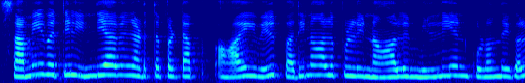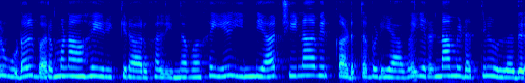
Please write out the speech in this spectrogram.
சமீபத்தில் இந்தியாவில் நடத்தப்பட்ட ஆய்வில் பதினாலு புள்ளி நாலு மில்லியன் குழந்தைகள் உடல் பருமனாக இருக்கிறார்கள். இந்த வகையில் இந்தியா சீனாவிற்கு அடுத்தபடியாக இரண்டாம் இடத்தில் உள்ளது.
